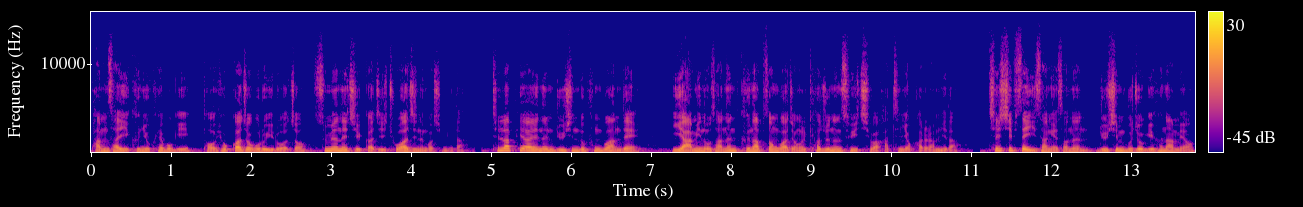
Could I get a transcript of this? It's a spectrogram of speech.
밤사이 근육 회복이 더 효과적으로 이루어져 수면의 질까지 좋아지는 것입니다. 틸라피아에는 류신도 풍부한데 이 아미노산은 근합성 과정을 켜주는 스위치와 같은 역할을 합니다. 70세 이상에서는 류신 부족이 흔하며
